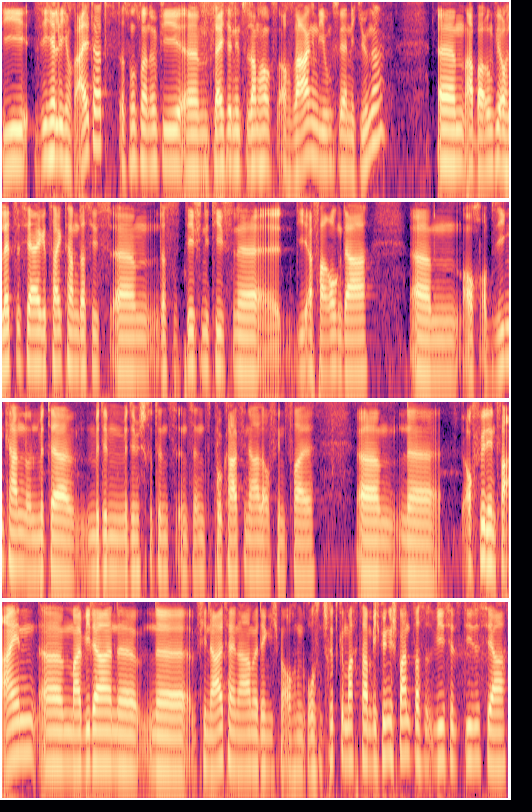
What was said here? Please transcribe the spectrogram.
die sicherlich auch altert. Das muss man irgendwie ähm, vielleicht in dem Zusammenhang auch sagen. Die Jungs werden nicht jünger. Ähm, aber irgendwie auch letztes Jahr gezeigt haben, dass, sie's, ähm, dass es definitiv eine, die Erfahrung da ähm, auch obsiegen kann und mit, der, mit, dem, mit dem Schritt ins, ins, ins Pokalfinale auf jeden Fall ähm, eine, auch für den Verein äh, mal wieder eine, eine Finalteilnahme, denke ich mal, auch einen großen Schritt gemacht haben. Ich bin gespannt, was, wie es jetzt dieses Jahr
